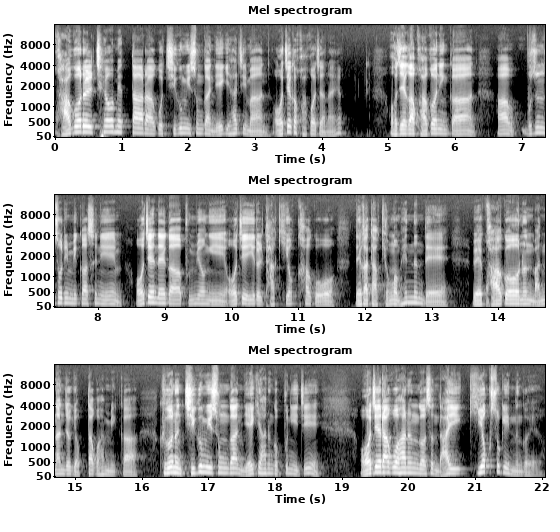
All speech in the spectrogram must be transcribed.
과거를 체험했다라고 지금 이 순간 얘기하지만 어제가 과거잖아요. 어제가 과거니까 아 무슨 소리입니까 스님? 어제 내가 분명히 어제 일을 다 기억하고 내가 다 경험했는데 왜 과거는 만난 적이 없다고 합니까? 그거는 지금 이 순간 얘기하는 것 뿐이지 어제라고 하는 것은 나의 기억 속에 있는 거예요.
